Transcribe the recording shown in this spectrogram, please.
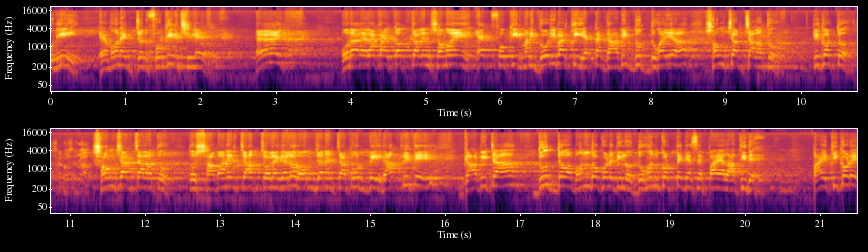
উনি এমন একজন ফকির ছিলেন। এই, ওনার এলাকায় তৎকালীন সময়ে এক ফকির মানে গরিব আর কি, একটা গাভীর দুধ দোহাইয়া সংসার চালাতো। কি করতো? সংসার চালাতো। তো সাবানের চাঁদ চলে গেল, রমজানের চাঁদ উঠবেই। রাত্রিতে গাভীটা দুধ দেওয়া বন্ধ করে দিল, দহন করতে গেছে, পায়ে লাথি দেয়। পায়ে কি করে?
